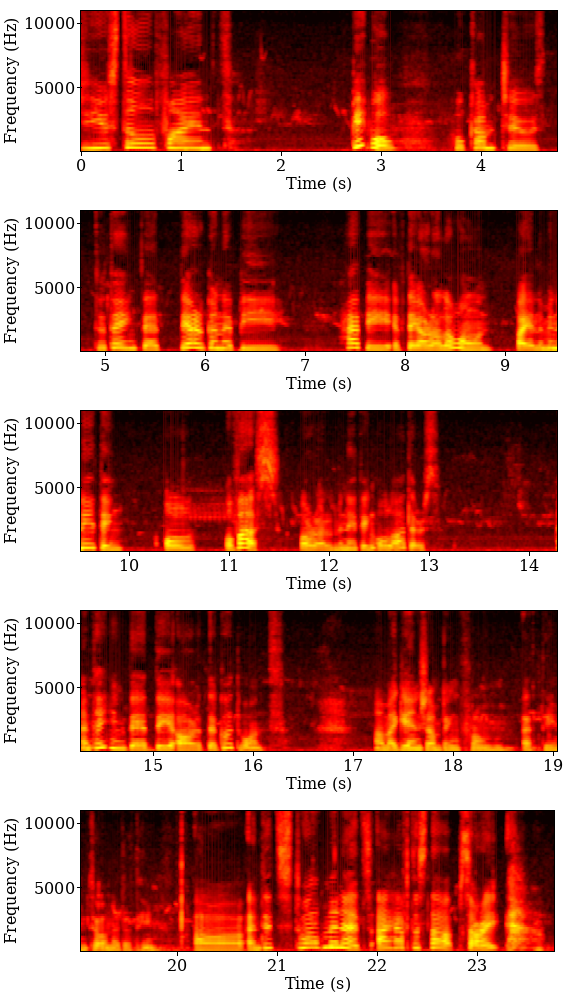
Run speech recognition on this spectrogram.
you still find people who come to to think that they are gonna be happy if they are alone by eliminating all of us or eliminating all others and thinking that they are the good ones. I'm again jumping from a theme to another theme. Uh, and it's 12 minutes. I have to stop. Sorry.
